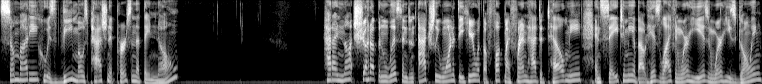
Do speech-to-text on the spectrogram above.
somebody who is the most passionate person that they know? Had I not shut up and listened and actually wanted to hear what the fuck my friend had to tell me and say to me about his life and where he is and where he's going,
